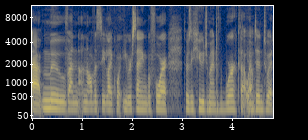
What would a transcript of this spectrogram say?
uh, move, and and obviously like what you were saying before, there was a huge amount of work that went into it.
